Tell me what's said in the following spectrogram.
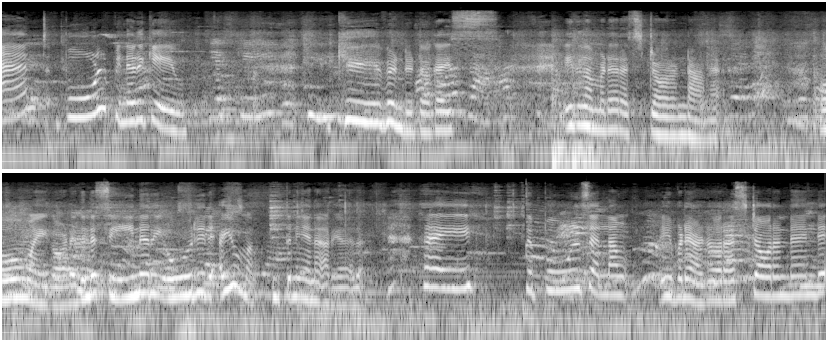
ആൻഡ് പൂൾ പിന്നെ ഒരു കേവ് കേവ് ഉണ്ട് കേട്ടോ ഗൈസ് ഇത് നമ്മുടെ റെസ്റ്റോറന്റ് ആണ്. ഓ മൈ ഗോഡ് ഇതിന്റെ സീനറി ഒരു അയ്യോ മൊത്തത്തിന് ഞാൻ അറിയാതെ. ഹൈ പൂൾസ് എല്ലാം ഇവിടെയാണ്. റെസ്റ്റോറന്റിന്റെ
